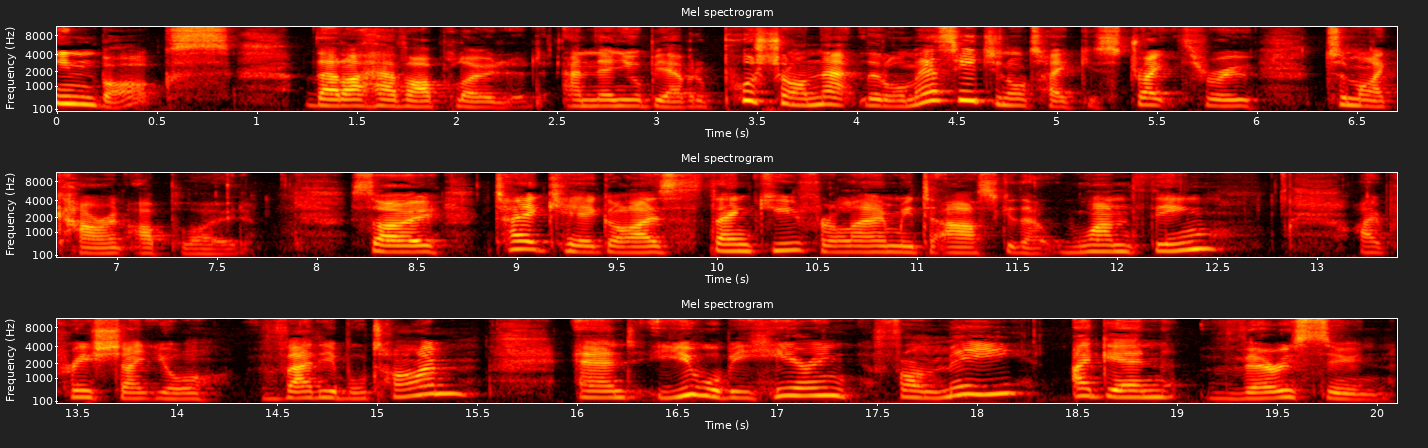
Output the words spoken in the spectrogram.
inbox that I have uploaded and then you'll be able to push on that little message and it'll take you straight through to my current upload. So take care guys. Thank you for allowing me to ask you that one thing. I appreciate your valuable time and you will be hearing from me again very soon.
